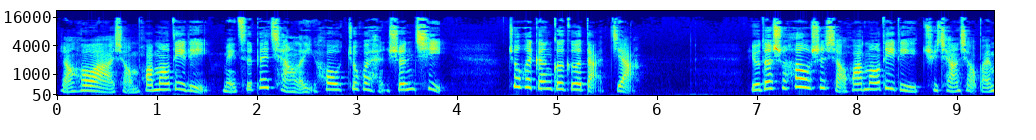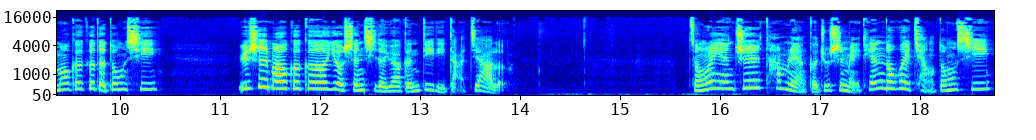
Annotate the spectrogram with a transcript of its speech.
然后啊，小花猫弟弟每次被抢了以后，就会很生气，就会跟哥哥打架。有的时候是小花猫弟弟去抢小白猫哥哥的东西，于是猫哥哥又生气的要跟弟弟打架了。总而言之，他们两个就是每天都会抢东西，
